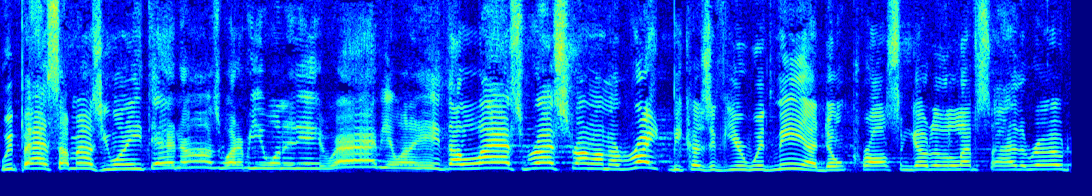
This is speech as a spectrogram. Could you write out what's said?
We pass something else. You want to eat there? No, it's whatever you want to eat, wherever you want to eat. The last restaurant on the right, because if you're with me, I don't cross and go to the left side of the road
